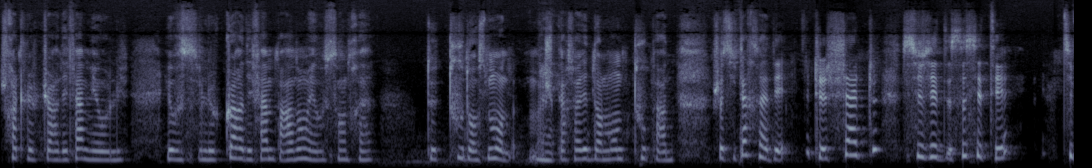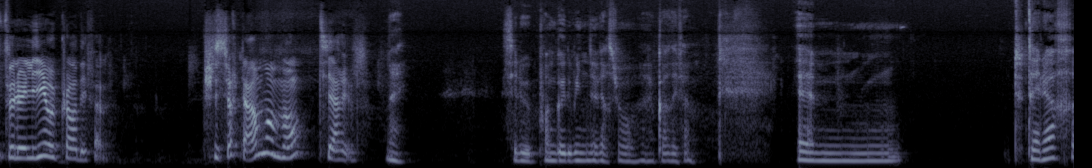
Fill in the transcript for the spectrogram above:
je crois que le corps des femmes est au, et au le corps des femmes, pardon, est au centre euh, de tout dans ce monde. Moi, je suis persuadée que dans le monde, tout parle. Je suis persuadée que chaque sujet de société, tu peux le lier au corps des femmes. Je suis sûre qu'à un moment, tu y arrives. Ouais. C'est le point Godwin de version euh, corps des femmes. Euh, tout à l'heure,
